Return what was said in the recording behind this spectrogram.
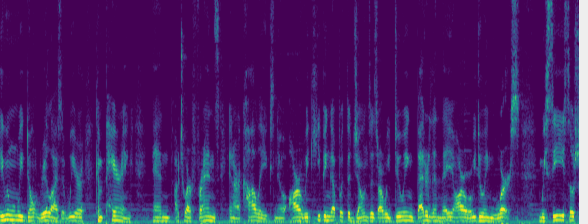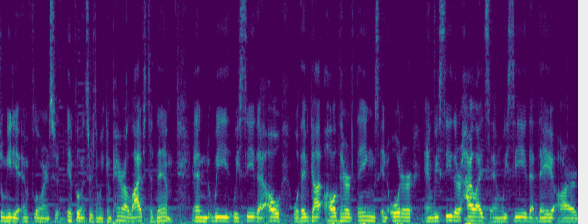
Even when we don't realize it, we are comparing and to our friends and our colleagues, you know, are we keeping up with the Joneses? Are we doing better than they are? Or are we doing worse? we see social media influence, influencers and we compare our lives to them and we we see that oh well they've got all their things in order and we see their highlights and we see that they are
